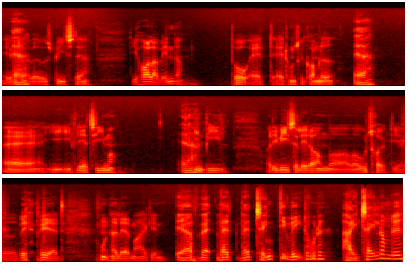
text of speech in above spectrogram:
efter Ja. at have været ude at spise der. De holder og venter på, at, at hun skal komme ned Ja. Øh, i, i flere timer Ja. i en bil. Og det viser lidt om, hvor, hvor utrygt de har været ved, ved, at hun havde lært mig at kende. ja hvad, hvad, hvad tænkte de? Ved du det? Har I talt om det?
